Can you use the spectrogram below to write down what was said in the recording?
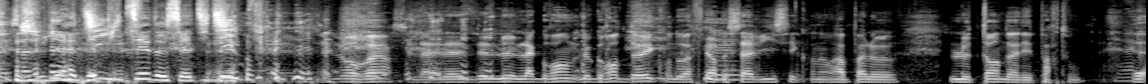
ça- Julien a dépité de cette idée. C'est l'horreur, c'est la- la- le, la grande, le grand deuil qu'on doit faire de sa vie, c'est qu'on n'aura pas le, le temps d'aller partout. Euh,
